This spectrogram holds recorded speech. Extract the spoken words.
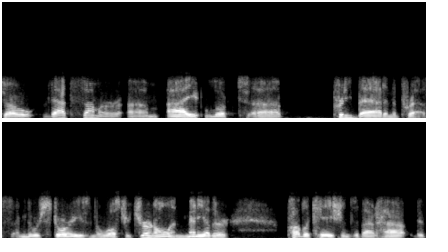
so that summer, um, I looked uh, pretty bad in the press. I mean, there were stories in the Wall Street Journal and many other publications about how that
